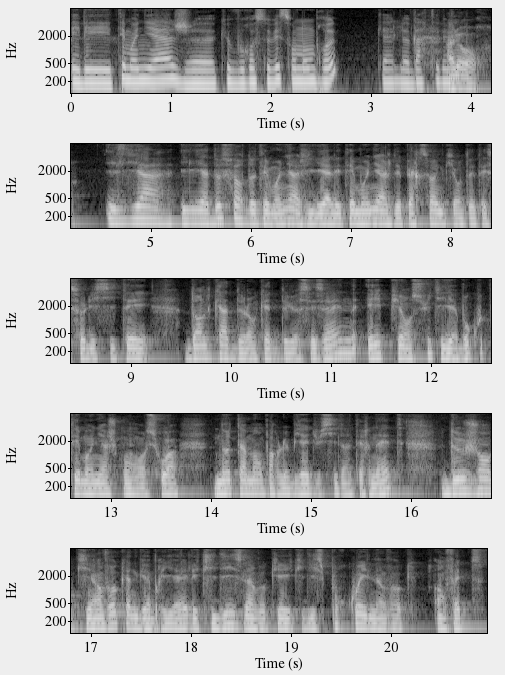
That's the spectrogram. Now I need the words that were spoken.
Et les témoignages euh, que vous recevez sont nombreux Quel Barthélemy Alors, il y, a, il y a deux sortes de témoignages. Il y a les témoignages des personnes qui ont été sollicitées dans le cadre de l'enquête diocésaine, et puis ensuite il y a beaucoup de témoignages qu'on reçoit, notamment par le biais du site internet, de gens qui invoquent Anne-Gabrielle et qui disent l'invoquer et qui disent pourquoi ils l'invoquent. En fait,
